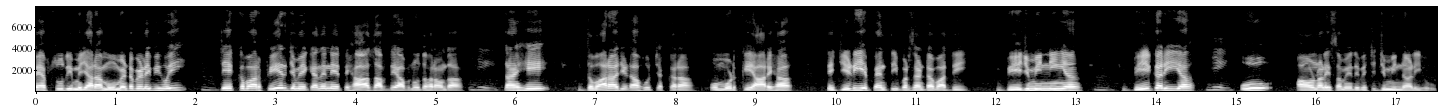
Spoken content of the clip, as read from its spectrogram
ਪੈਪਸੂ ਦੀ ਮਜਾਰਾ ਮੂਵਮੈਂਟ ਵੇਲੇ ਵੀ ਹੋਈ ਤੇ ਇੱਕ ਵਾਰ ਫੇਰ ਜਿਵੇਂ ਕਹਿੰਦੇ ਨੇ ਇਤਿਹਾਸ ਆਪਦੇ ਆਪ ਨੂੰ ਦੁਹਰਾਉਂਦਾ ਤਾਂ ਇਹ ਦੁਬਾਰਾ ਜਿਹੜਾ ਉਹ ਚੱਕਰ ਆ ਉਹ ਮੁੜ ਕੇ ਆ ਰਿਹਾ ਤੇ ਜਿਹੜੀ ਇਹ 35% ਆਬਾਦੀ ਬੇਜ਼ਮੀਨੀ ਆ ਬੇਘਰੀ ਆ ਉਹ ਆਉਣ ਵਾਲੇ ਸਮੇਂ ਦੇ ਵਿੱਚ ਜ਼ਮੀਨਾਂ ਵਾਲੀ ਹੋਊਗੀ।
